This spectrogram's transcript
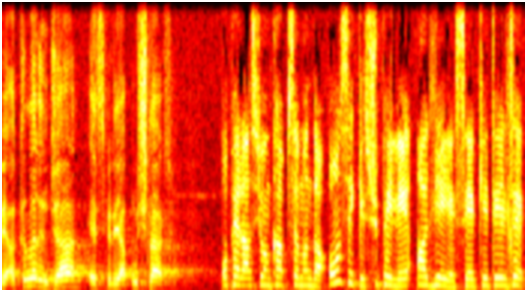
ve akıllarınca espri yapmışlar. Operasyon kapsamında 18 şüpheli adliyeye sevk edildi.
